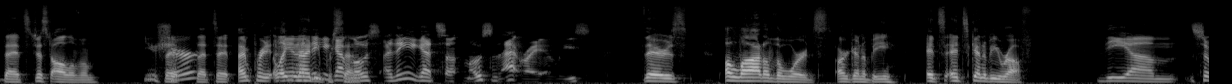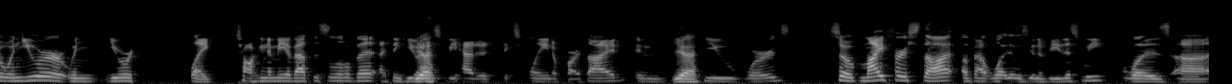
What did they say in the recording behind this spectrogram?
That's just all of them. You That- sure? that's it. I'm pretty I like mean, I ninety think you got percent. most. I think you got some, most of that right at least. There's a lot of the words are gonna be. It's it's gonna be rough. The um. So when you were when you were like talking to me about this a little bit, I think you Yeah. asked me how to explain apartheid in Yeah. a few words. So my first thought about what it was going to be this week was uh,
